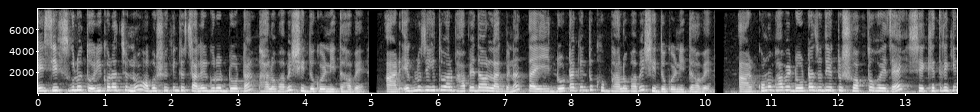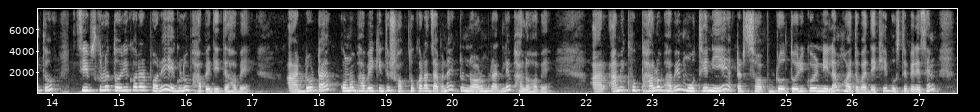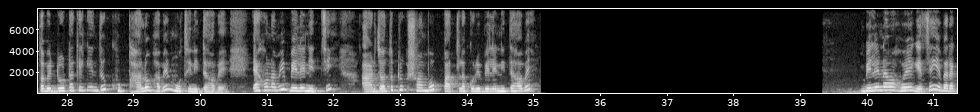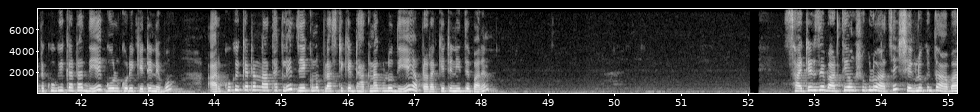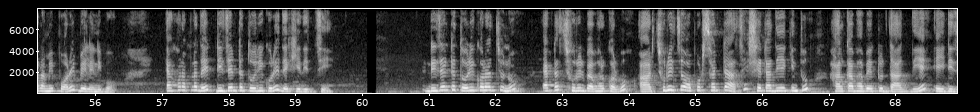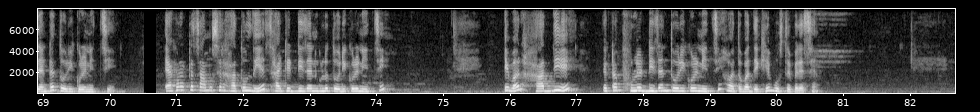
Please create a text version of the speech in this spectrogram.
এই চিপসগুলো তৈরি করার জন্য অবশ্যই কিন্তু চালের গুঁড়োর ডোটা ভালোভাবে সিদ্ধ করে নিতে হবে। আর এগুলো যেহেতু আর ভাপে দেওয়ার লাগবে না, তাই ডোটা কিন্তু খুব ভালোভাবে সিদ্ধ করে নিতে হবে। আর কোনোভাবে ডোটা যদি একটু শক্ত হয়ে যায়, সেক্ষেত্রে কিন্তু চিপসগুলো তৈরি করার পরে এগুলো ভাপে দিতে হবে। আর ডোটা কোনোভাবেই কিন্তু শক্ত করা যাবে না, একটু নরম রাখলে ভালো হবে। আর আমি খুব ভালোভাবে মুথে নিয়ে একটা সফট ডো তৈরি করে নিলাম, হয়তোবা দেখে বুঝতে পেরেছেন। তবে ডোটাকে কিন্তু খুব ভালোভাবে মুথে নিতে হবে। এখন আমি বেলে নিচ্ছি, আর যতটুকু সম্ভব পাতলা করে বেলে নিতে হবে। বেলে নেওয়া হয়ে গেছে, এবার একটা কুকি কাটা দিয়ে গোল করে কেটে নেব। আর কুকি কাটা না থাকলে যে কোনো প্লাস্টিকের ঢাকনাগুলো দিয়ে আপনারা কেটে নিতে পারেন। সাইটের যে বাড়তি অংশগুলো আছে, সেগুলো কিন্তু আবার আমি পরে বেলে নিব। এখন আপনাদের ডিজাইনটা তৈরি করে দেখিয়ে দিচ্ছি। ডিজাইনটা তৈরি করার জন্য একটা ছুরির ব্যবহার করব। আর ছুরির যে অপর সাইডটা আছে, সেটা দিয়ে কিন্তু হালকাভাবে একটু দাগ দিয়ে এই ডিজাইনটা তৈরি করে নিচ্ছি। এখন একটা চামচের হাতল দিয়ে সাইটের ডিজাইনগুলো তৈরি করে নিচ্ছি। এবার হাত দিয়ে একটা ফুলের ডিজাইন তৈরি করে নিচ্ছি, হয়তোবা দেখে বুঝতে পেরেছেন।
